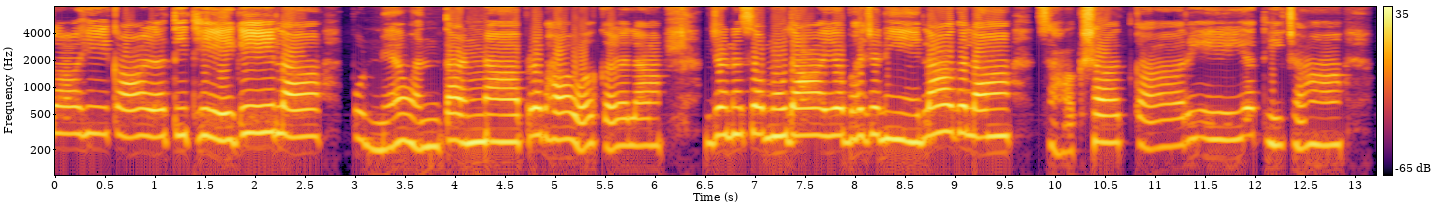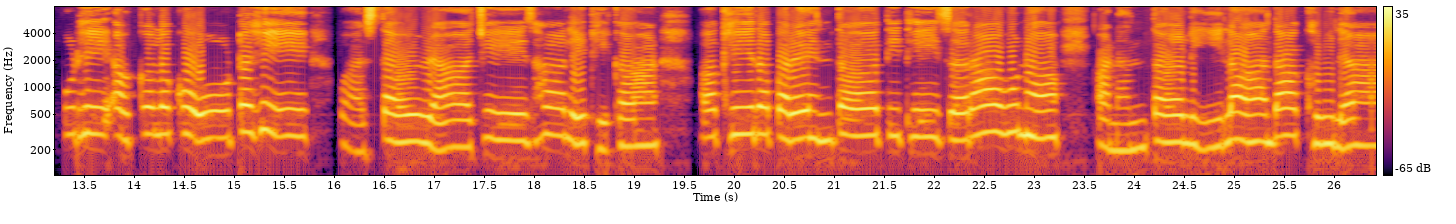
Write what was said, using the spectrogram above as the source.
काही काळ तिथे गेला पुण्यवंतांना प्रभाव कळला. जनसमुदाय भजनी लागला साक्षात्कारी यतीच्या. पुढे अक्कलकोट हे वास्तव्याचे झाले ठिकाण. अखेरपर्यंत तिथेच राहून अनंत लीला दाखविल्या.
